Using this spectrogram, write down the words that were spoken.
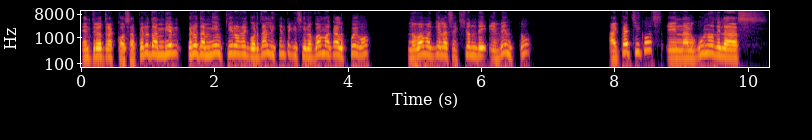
entre otras cosas. Pero también, pero también quiero recordarle, gente, que si nos vamos acá al juego, nos vamos aquí a la sección de evento. Acá, chicos, en alguno de las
